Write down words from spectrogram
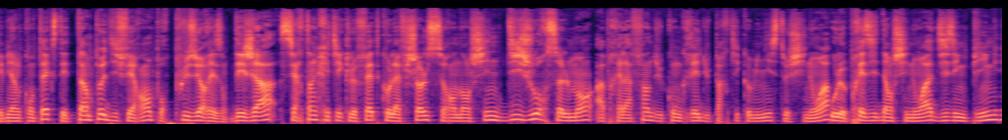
eh bien le contexte est un peu différent pour plusieurs raisons. Déjà, certains critiquent le fait qu'Olaf Scholz se rende en Chine 10 jours seulement après la fin du congrès du Parti communiste chinois, où le président chinois Xi Jinping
